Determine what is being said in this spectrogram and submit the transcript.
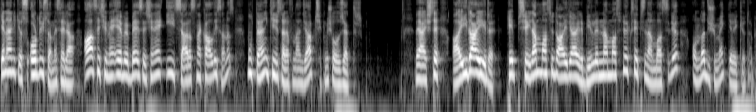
Genellikle sorduysa mesela A seçeneği every B seçeneği each ise arasında kaldıysanız muhtemelen ikinci tarafından cevap çıkmış olacaktır. Veya işte ayrı ayrı hep şeyden bahsediyor ayrı ayrı birilerinden bahsediyor yoksa hepsinden bahsediyor. Onu da düşünmek gerekiyor tabi.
